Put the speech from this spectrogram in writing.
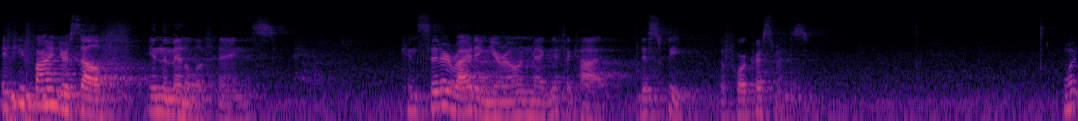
If you find yourself in the middle of things, consider writing your own Magnificat this week before Christmas. What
